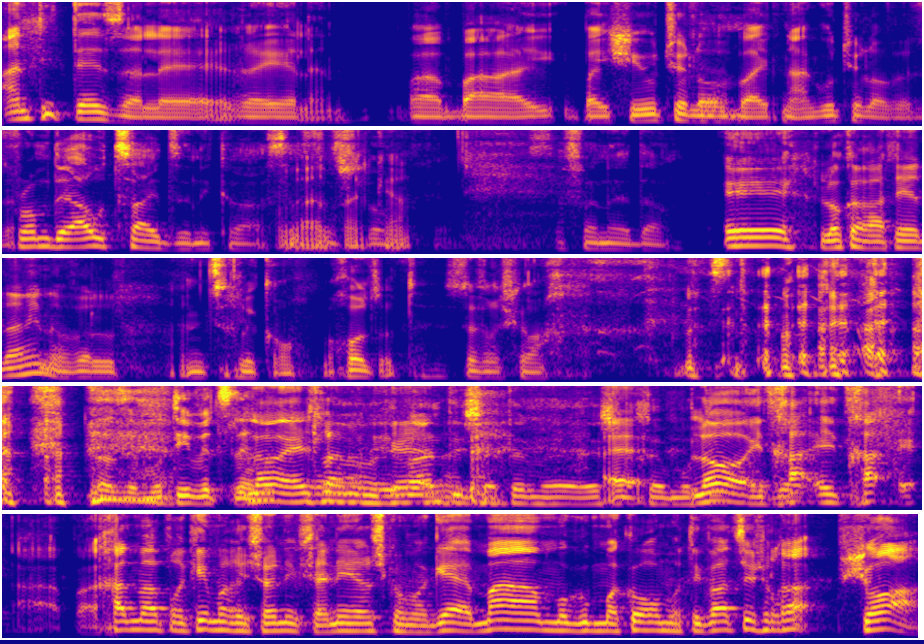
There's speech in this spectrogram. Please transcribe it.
אנטיתזה לריי אלן, ב- ב- באישיות שלו, בהתנהגות שלו וזה. From the outside זה נקרא, הספר outside, שלו. כן. כן. ספר נהדר. אה, לא קראתי עדיין, אבל אני צריך לקרוא, בכל זאת, ספר שואה. לא, זה מוטיב אצלנו. לא, יש לנו, אני כן. הבנתי שאתם, אה, יש לכם מוטיב לא. איתך, אחד מהפרקים הראשונים שאני הרשקו מגיע, מה מקור המוטיבציה שלך? שואה,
